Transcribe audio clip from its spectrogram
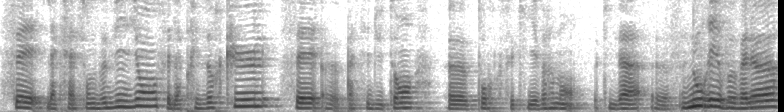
C'est la création de votre vision, c'est de la prise de recul, c'est euh, passer du temps euh, pour ce qui est vraiment, qui va euh, nourrir vos valeurs,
